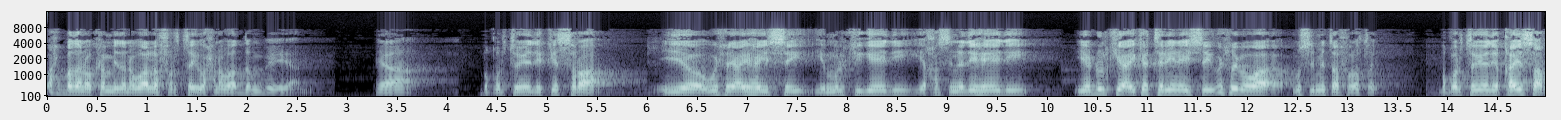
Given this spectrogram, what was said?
Wax badanoo ka midana waa la furtay waxna waa dambeeyaan. Ya boqortooyadii kisra iyo wixii ay haysay iyo mulkigeedii iyo khasnadaheedii iyo dhulkii ay ka talinaysay wixiiba waa muslimiinta furatay boqortooyadii kaysar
